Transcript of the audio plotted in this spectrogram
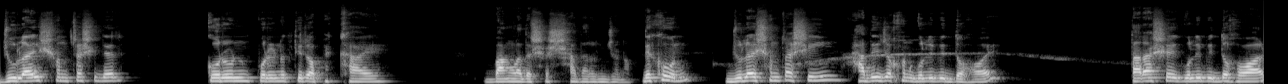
জুলাই সন্ত্রাসীদের করুণ পরিণতির অপেক্ষায় বাংলাদেশের সাধারণ জনক। দেখুন, জুলাই সন্ত্রাসী হাদি যখন গুলিবিদ্ধ হয়, তারা সেই গুলিবিদ্ধ হওয়ার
